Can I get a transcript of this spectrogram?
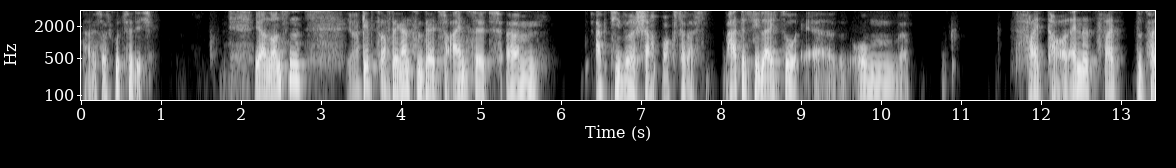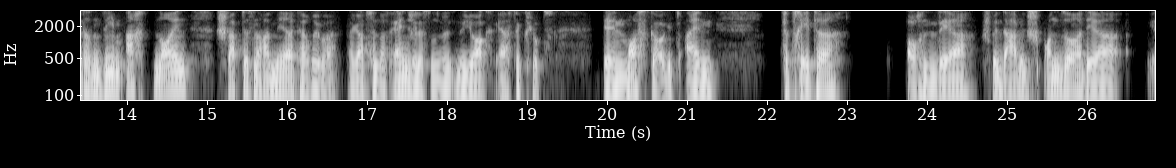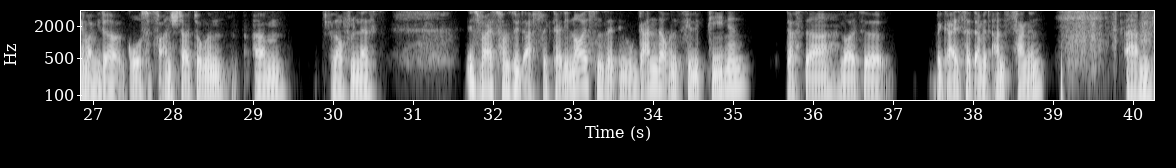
dann ist das gut für dich. Ja, ansonsten ja. gibt's auf der ganzen Welt vereinzelt ähm, aktive Schachboxer. Das hatte vielleicht so äh, um 2000, Ende 2007, 8, 9 schwappt es nach Amerika rüber. Da gab es in Los Angeles und New York erste Clubs. In Moskau gibt es einen Vertreter, auch einen sehr spendablen Sponsor, der immer wieder große Veranstaltungen ähm, laufen lässt. Ich weiß von Südafrika, die neuesten sind in Uganda und Philippinen, dass da Leute begeistert damit anfangen. Ähm,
